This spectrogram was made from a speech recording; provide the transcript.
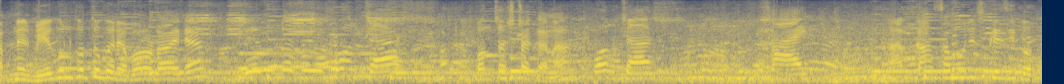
আপনার বেগুন কত করে? বড়টা এটা? পঞ্চাশ টাকা না? পঞ্চাশ ষাট। আর কাঁচামরিচ কেজি কত?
